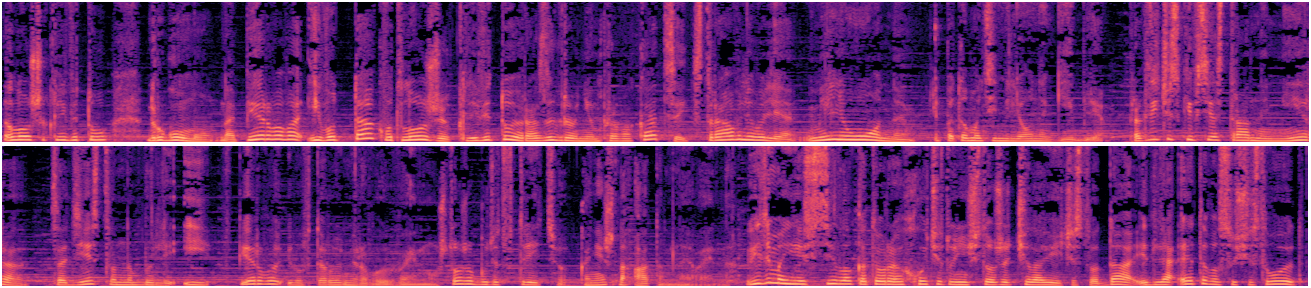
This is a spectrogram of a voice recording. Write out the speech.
ложь и клевету, другому на первого. И вот так вот ложью, клеветой, разыгрыванием провокаций стравливали миллионы. И потом эти миллионы гибли. Практически все страны мира задействованы были и в Первую, и во Вторую мировую войну. Что же будет в Третью? Конечно, атомная война. Видимо, есть сила, которая хочет уничтожить человечество. Да, и для этого существует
